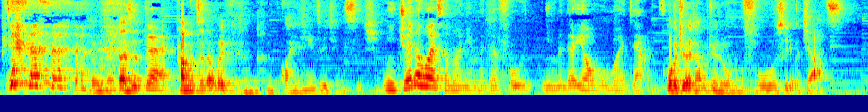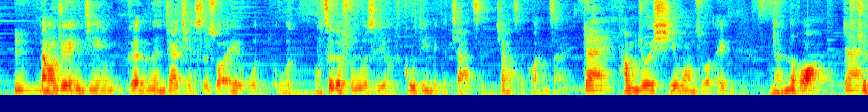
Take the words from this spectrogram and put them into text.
对不对？但是对他们真的会很很关心这件事情。你觉得为什么你们的服务、你们的用户会这样子？我觉得他们觉得我们服务是有价值。嗯，那我觉得你今天跟人家解释说，哎、我我我这个服务是有固定的一个价值价值观在，对他们就会希望说，哎、能的话，对就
